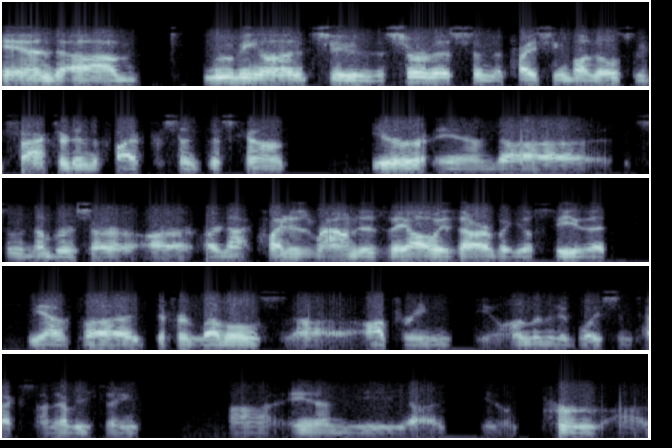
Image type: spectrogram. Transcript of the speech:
And um, moving on to the service and the pricing bundles, we've factored in the 5% discount here, and uh, so the numbers are, are, are not quite as round as they always are, but you'll see that we have uh, different levels uh, offering you know, unlimited voice and text on everything, uh, and the uh, you know per uh,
